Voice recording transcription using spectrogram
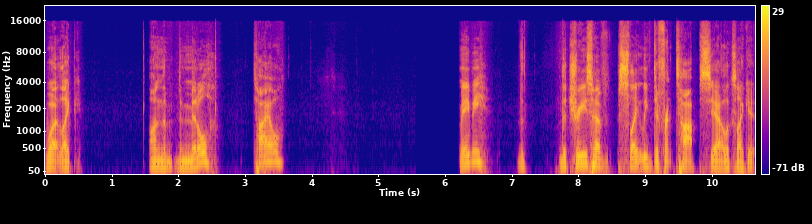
What, like, on the, the middle tile? Maybe? The, the trees have slightly different tops. Yeah, it looks like it.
